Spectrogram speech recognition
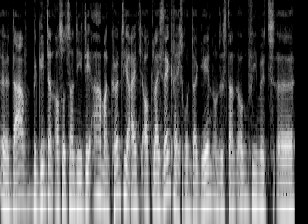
äh, da beginnt dann auch sozusagen die Idee, ah, man könnte ja eigentlich auch gleich senkrecht runtergehen und es dann irgendwie mit äh,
